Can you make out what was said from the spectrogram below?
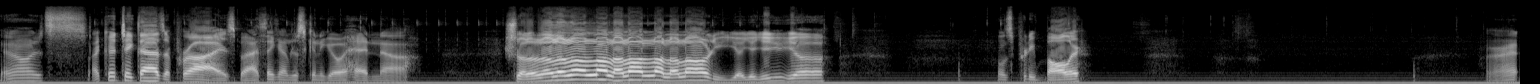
You know, it's I could take that as a prize, but I think I'm just gonna go ahead and uh. That was pretty baller. Alright.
